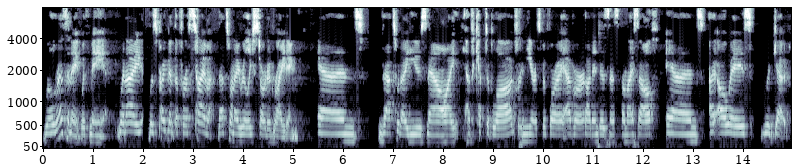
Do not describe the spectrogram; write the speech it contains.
will resonate with me. When I was pregnant the first time, that's when I really started writing. And that's what I use now. I have kept a blog for years before I ever got in business for myself. And I always would get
